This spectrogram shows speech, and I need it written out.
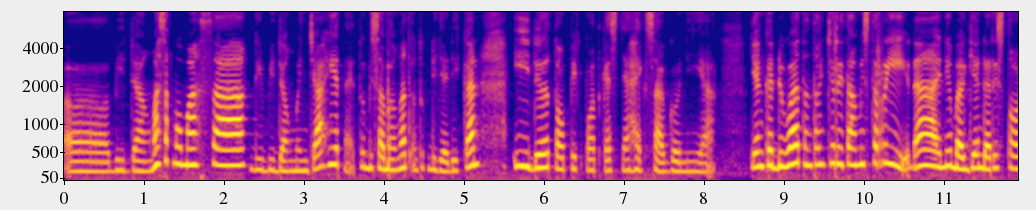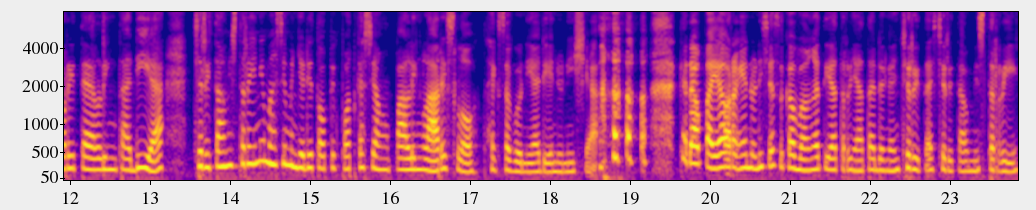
uh, bidang masak memasak, di bidang menjahit, nah itu bisa banget untuk dijadikan ide topik podcastnya Hexagonia. Yang kedua tentang cerita misteri. Nah, ini bagian dari storytelling tadi ya. Cerita misteri ini masih menjadi topik podcast yang paling laris loh Hexagonia di Indonesia. Kenapa ya orang Indonesia suka banget ya ternyata dengan cerita-cerita misteri.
